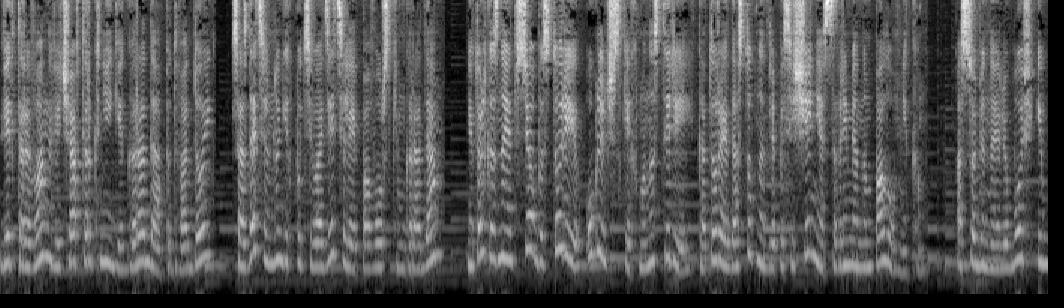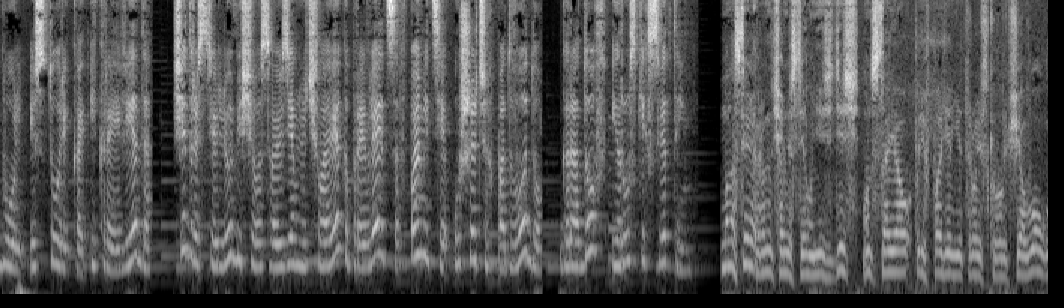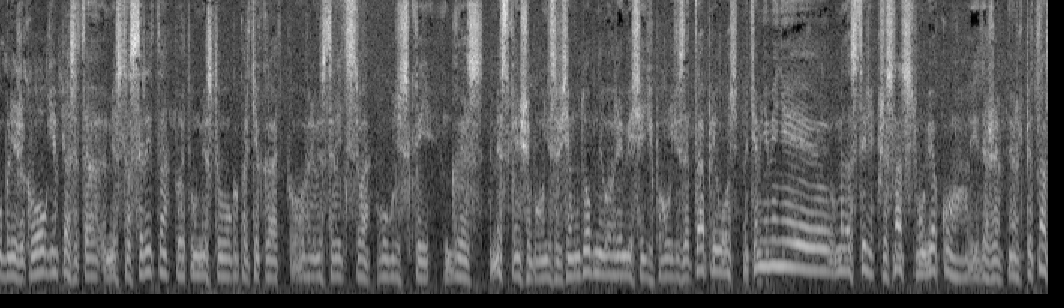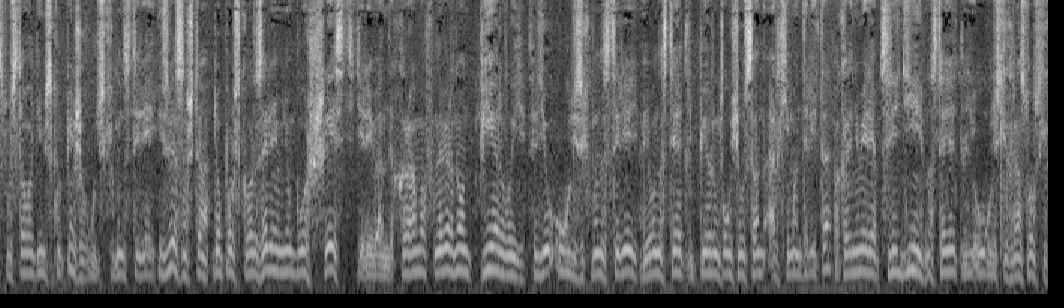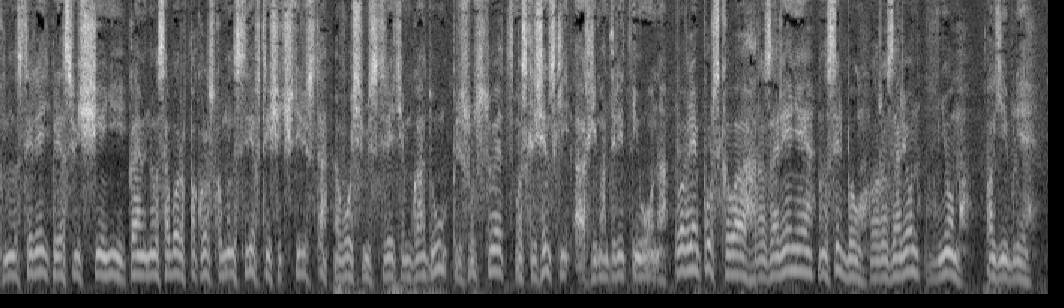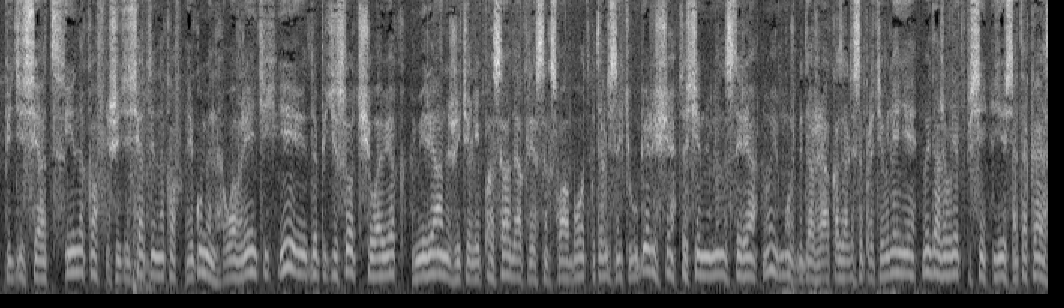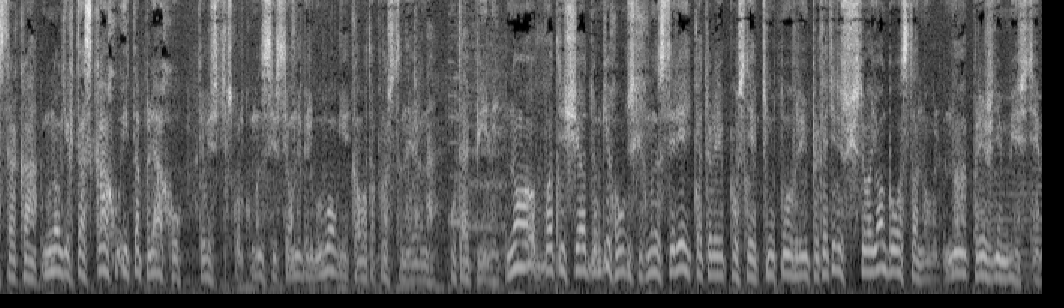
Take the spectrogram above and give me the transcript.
Виктор Иванович – автор книги «Города под водой», создатель многих путеводителей по волжским городам не только знает все об истории углических монастырей, которые доступны для посещения современным паломникам. Особенная любовь и боль историка и краеведа щедростью любящего свою землю человека проявляется в памяти ушедших под воду городов и русских святынь. Монастырь первоначально стоял не здесь. Он стоял при впадении Троицкого ручья в Волгу, ближе к Волге. Сейчас это место срыто, поэтому место Волга протекает во время строительства Углицкой ГЭС. Место, конечно, было не совсем удобное. Во время весенних полудий затапливалось. Но, тем не менее, монастырь к 16 веку и даже, наверное, к 15 стал одним из крупнейших углицких монастырей. Известно, что до польского разорения в нем было шесть деревянных храмов. Наверное, он первый среди углицких монастырей. Его настоятель первым получил сан архимандрита. По крайней мере, мере, среди настоятелей угличских ростовских монастырей при освящении Каменного собора в Покровском монастыре в 1483 году присутствует Воскресенский архимандрит Иона. Во время польского разорения монастырь был разорен, в нем погибли 50 иноков, 60 иноков, игумен Лаврентий и до 500 человек, мирян, жителей посада, окрестных свобод, пытались найти убежище за стенами монастыря, ну и, может быть, даже оказали сопротивление. Ну и даже в летописи есть такая строка «многих тоскаху и топляху», то есть, сколько монастырь стоял на берегу Волги, кого-то просто, наверное, утопили. Но в отличие от других угольских монастырей, которые после смутного времени прекратили существование, он был восстановлен на прежнем месте.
